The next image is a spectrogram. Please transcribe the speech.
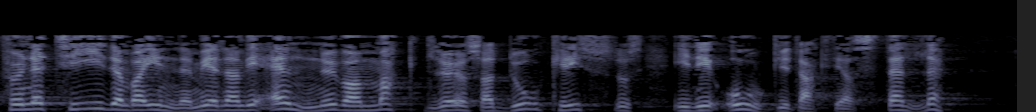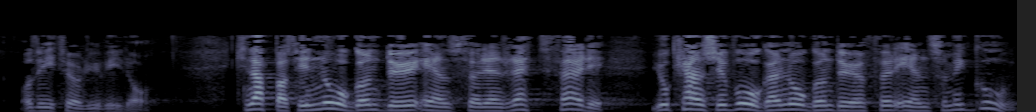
för när tiden var inne medan vi ännu var maktlösa dog Kristus i det ogudaktiga ställe. Och dit hörde ju vi då. Knappast vill någon dö ens för en rättfärdig. Jo kanske vågar någon dö för en som är god.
